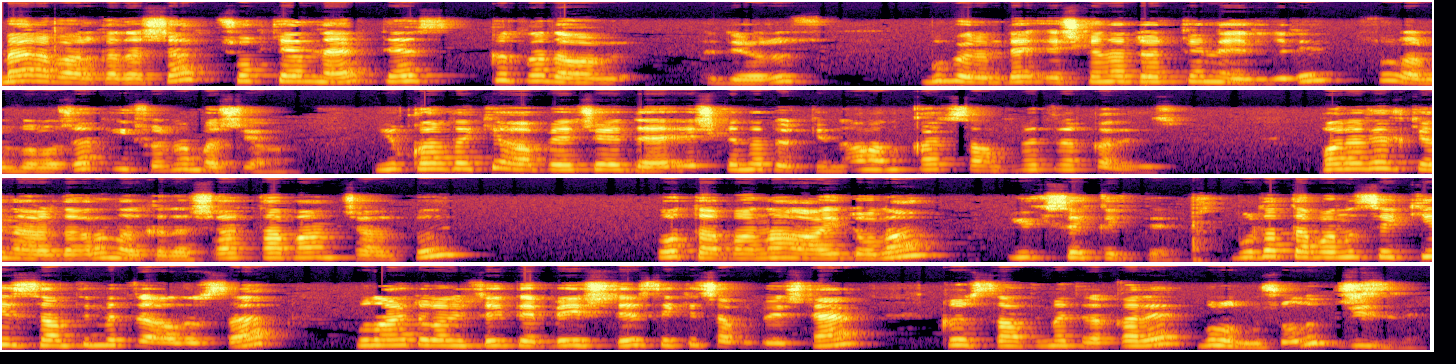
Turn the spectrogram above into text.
Merhaba arkadaşlar. Çokgenler test 40 ile devam ediyoruz. Bu bölümde eşkenar dörtgenle ilgili sorularımız olacak. İlk sorudan başlayalım. Yukarıdaki ABCD eşkenar dörtgenin alanı kaç santimetre karedir? Paralel kenarda alan arkadaşlar taban çarpı o tabana ait olan yüksekliktir. Burada tabanı 8 santimetre alırsak buna ait olan yükseklik de 5'tir. 8 çarpı 5'ten 40 santimetre kare bulunmuş olur cizre.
